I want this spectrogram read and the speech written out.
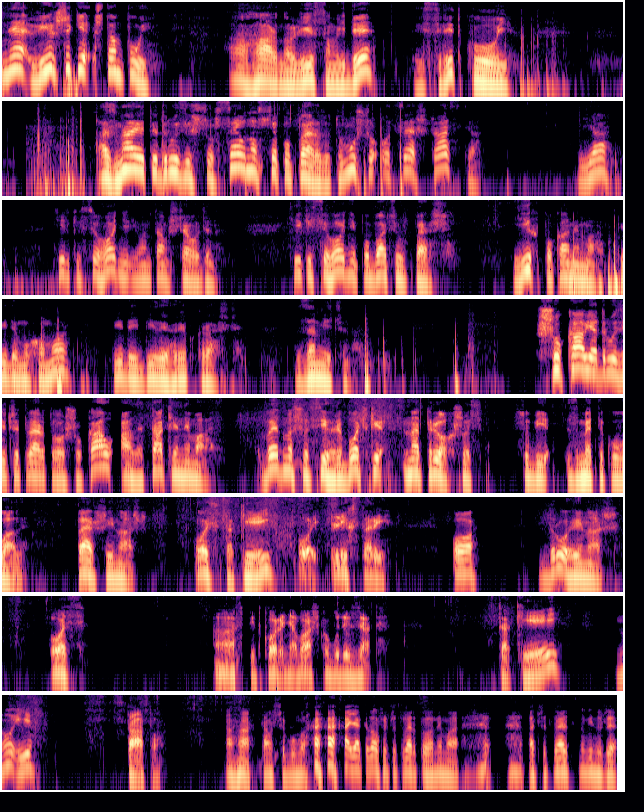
не віршики штампуй, а гарно лісом йди і слідкуй. А знаєте, друзі, що все у нас ще попереду, тому що оце щастя я тільки сьогодні, і вон там ще один. Тільки сьогодні побачив вперше. Їх поки нема. Піде мухомор, піде й білий гриб краще. Замічено. Шукав я, друзі, четвертого шукав, але так і нема. Видно, що ці грибочки на трьох щось собі зметикували. Перший наш ось такий. Ой, ліг старий. О, другий наш. Ось. А, з-під кореня важко буде взяти. Такий. Ну і тапо. Ага, там ще був. Ха-ха, я казав, що четвертого нема. А четвертий, ну він вже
